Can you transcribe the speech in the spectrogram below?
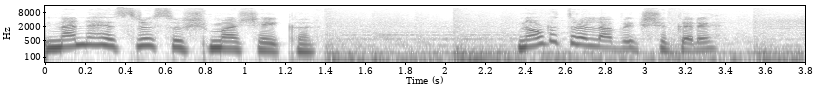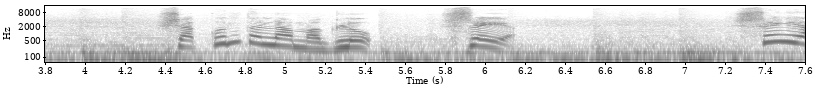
ನನ್ನ ಹೆಸರು ಸುಷ್ಮಾ ಶೇಖರ್. ನೋಡಿದ್ರಲ್ಲ ವೀಕ್ಷಕರೇ? ಶಕುಂತಲಾ ಮಗಳು ಶ್ರೇಯ. ಶ್ರೇಯ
